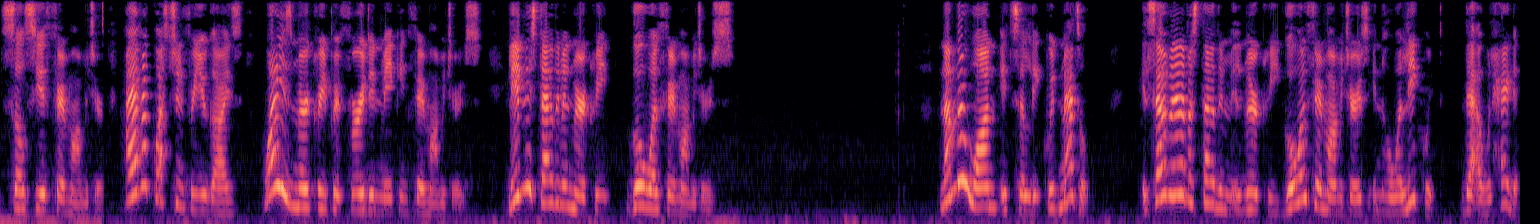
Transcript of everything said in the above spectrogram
Celsius thermometer. I have a question for you guys. Why is mercury preferred in making thermometers? ليه بنستخدم الميركوري جوه الثرمومترز؟ Number one, it's a liquid metal. السبب إن أنا بستخدم الميركوري جوه الثرمومترز إن هو liquid. ده أول حاجة.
